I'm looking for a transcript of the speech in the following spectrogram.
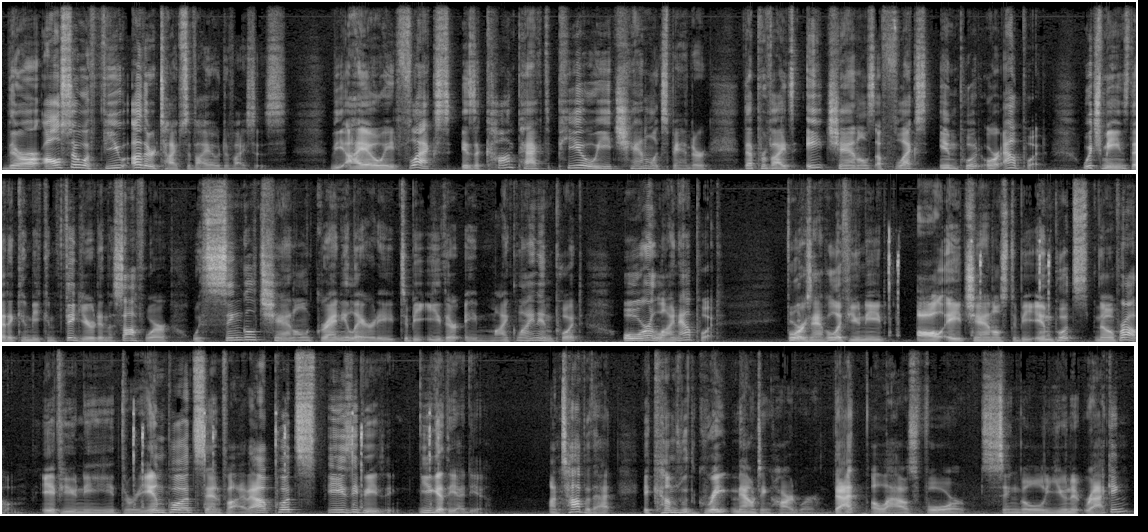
There are also a few other types of I.O. devices. The IO8 Flex is a compact PoE channel expander that provides 8 channels of flex input or output, which means that it can be configured in the software with single channel granularity to be either a mic line input or line output. For example, if you need all 8 channels to be inputs, no problem. If you need 3 inputs and 5 outputs, easy peasy. You get the idea. On top of that, it comes with great mounting hardware. That allows for single unit racking,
